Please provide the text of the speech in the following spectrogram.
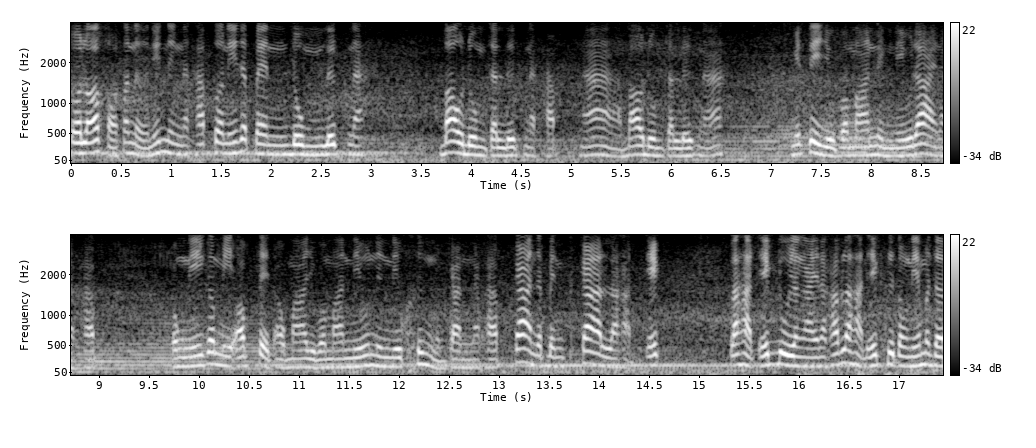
ตัวล้อขอเสนอนิดนึงนะครับ ตัวนี้จะเป็นดุมลึกนะ เบ้าดุมจะลึกนะครับอ่าเบ้าดุมจะลึกนะ มิติอยู่ประมาณ 1 นิ้วได้นะครับ ตรงนี้ก็มีออฟเซตออกมาอยู่ประมาณนิ้วหนึ่งนิ้วครึ่งเหมือนกันนะครับ ก้านจะเป็นก้านรหัส X รหัส X ดูยังไงนะครับ รหัส X คือตรงนี้มันจะ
